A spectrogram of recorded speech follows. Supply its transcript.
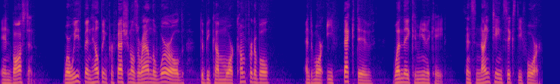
in Boston, where we've been helping professionals around the world to become more comfortable and more effective when they communicate since 1964.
